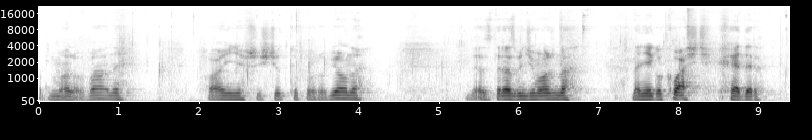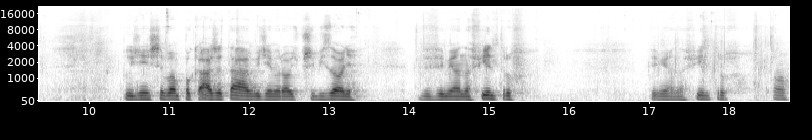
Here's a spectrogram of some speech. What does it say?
odmalowane. Fajnie, wszyściutko porobione. Teraz, teraz będzie można na niego kłaść header. Później jeszcze Wam pokażę, tam będziemy robić przy bizonie. Wy- Wymiana filtrów. Wymiana filtrów. O,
